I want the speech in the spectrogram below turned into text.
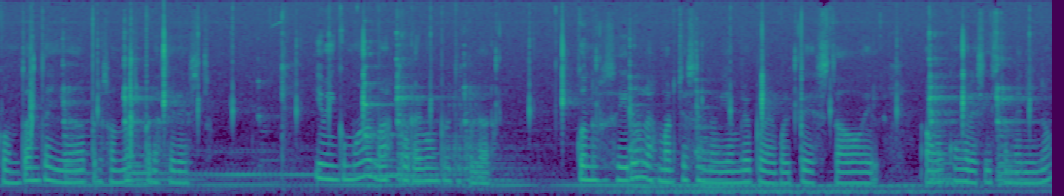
con tanta llegada a personas para hacer esto. Y me incomoda más por algo en particular. Cuando sucedieron las marchas en noviembre por el golpe de Estado del un congresista merino,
